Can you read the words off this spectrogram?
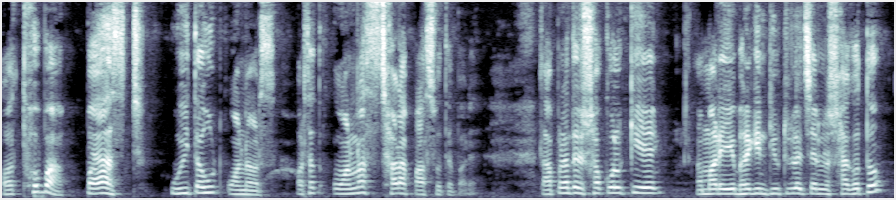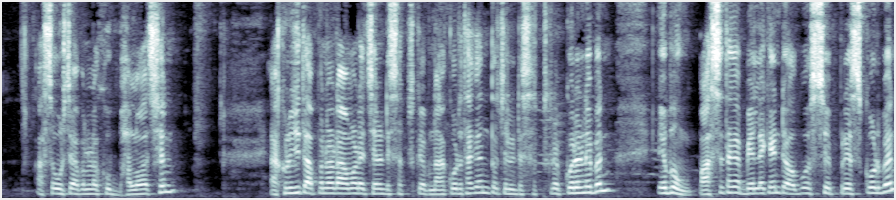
অথবা পাস্ট উইথাউট অনার্স অর্থাৎ অনার্স ছাড়া পাস হতে পারে। তা আপনাদের সকলকে আমার এভারগ্রিন টিউটোরিয়াল চ্যানেলে স্বাগত। আশা করছি আপনারা খুব ভালো আছেন। এখনও যদি আপনারা আমার চ্যানেলটি সাবস্ক্রাইব না করে থাকেন, তো চ্যানেলটি সাবস্ক্রাইব করে নেবেন এবং পাশে থাকা বেল আইকনটি অবশ্যই প্রেস করবেন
